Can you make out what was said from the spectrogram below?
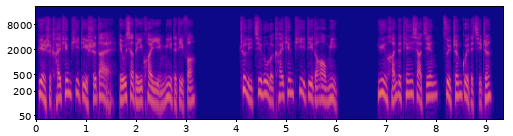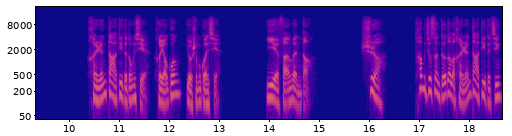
便是开天辟地时代留下的一块隐秘的地方，这里记录了开天辟地的奥秘，蕴含着天下间最珍贵的奇珍。狠人大帝的东西和瑶光有什么关系？”叶凡问道。“是啊。”他们就算得到了狠人大帝的经，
